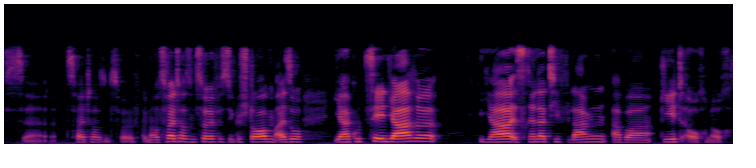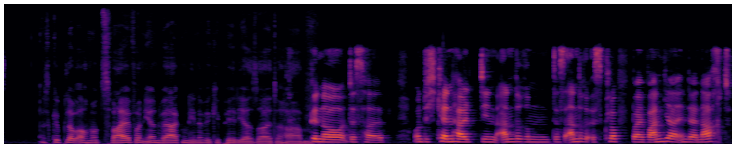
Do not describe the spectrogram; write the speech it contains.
Ist, äh, 2012, genau. 2012 ist sie gestorben. Also, ja, gut, zehn Jahre. Ja, ist relativ lang, aber geht auch noch. Es gibt, glaube ich, auch nur zwei von ihren Werken, die eine Wikipedia-Seite haben. Genau, deshalb. Und ich kenne halt den anderen, das andere ist Klopft bei Vanya in der Nacht,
